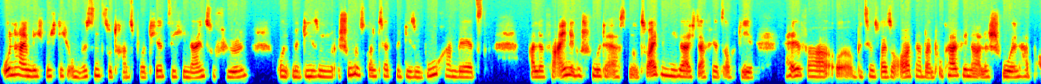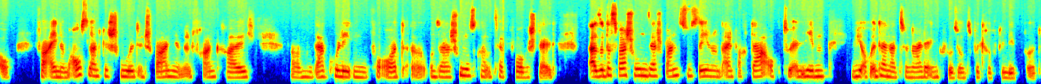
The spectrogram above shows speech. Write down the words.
unheimlich wichtig, um Wissen zu transportieren, sich hineinzufühlen. Und mit diesem Schulungskonzept, mit diesem Buch haben wir jetzt alle Vereine geschult der ersten und zweiten Liga. Ich darf jetzt auch die Helfer äh, beziehungsweise Ordner beim Pokalfinale schulen, habe auch Vereine im Ausland geschult, in Spanien, in Frankreich, ähm, da Kollegen vor Ort äh, unser Schulungskonzept vorgestellt. Also das war schon sehr spannend zu sehen und einfach da auch zu erleben, wie auch international der Inklusionsbegriff gelebt wird.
